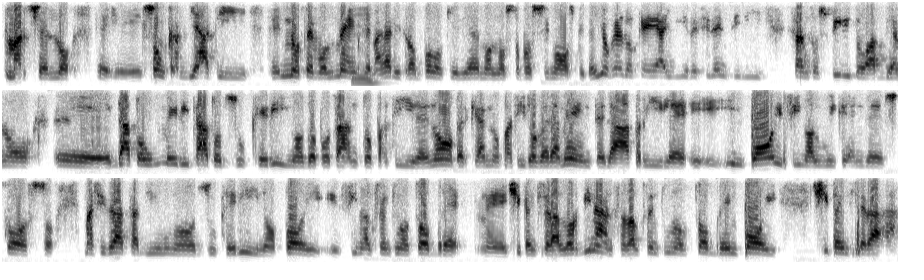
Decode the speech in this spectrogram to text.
Marcello eh, sono cambiati eh, notevolmente, mm. magari tra un po' lo chiederemo al nostro prossimo ospite. Io credo che agli residenti di Santo Spirito abbiano eh, dato un meritato zuccherino dopo tanto patire, no? perché hanno patito veramente da aprile in poi fino al weekend scorso, ma si tratta di uno zuccherino, poi fino al 31 ottobre eh, ci penserà l'ordinanza, dal 31 ottobre in poi ci penserà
